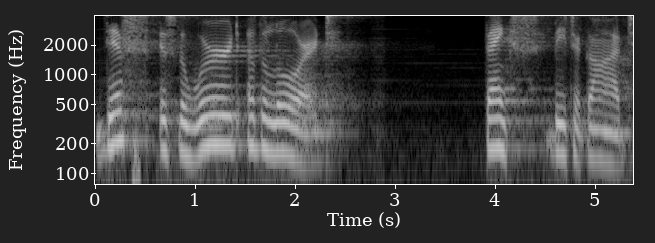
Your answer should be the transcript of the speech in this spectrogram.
This is the word of the Lord. Thanks be to God.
